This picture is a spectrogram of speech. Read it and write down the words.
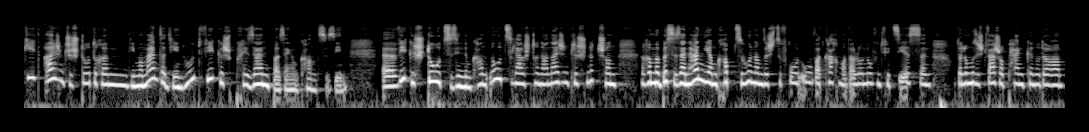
geht eigentlich darum die Momente die in Hut wirklich präsent bei seinem Kan zu sehen. Äh, wie gestot zu sind dem Kan notlauus drin an eigentlich nicht schon immer bis sein Handy am Grab zu hun an sich zu frohen oh, was kach man da infiziert sind oder muss ich Wäsche penken oder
